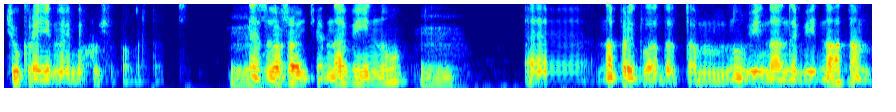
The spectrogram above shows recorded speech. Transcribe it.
в цю країну я не хочу повертатися. Мгм. Незважаючи на війну, Мгм. е, наприклад, там, ну, війна не війна там,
